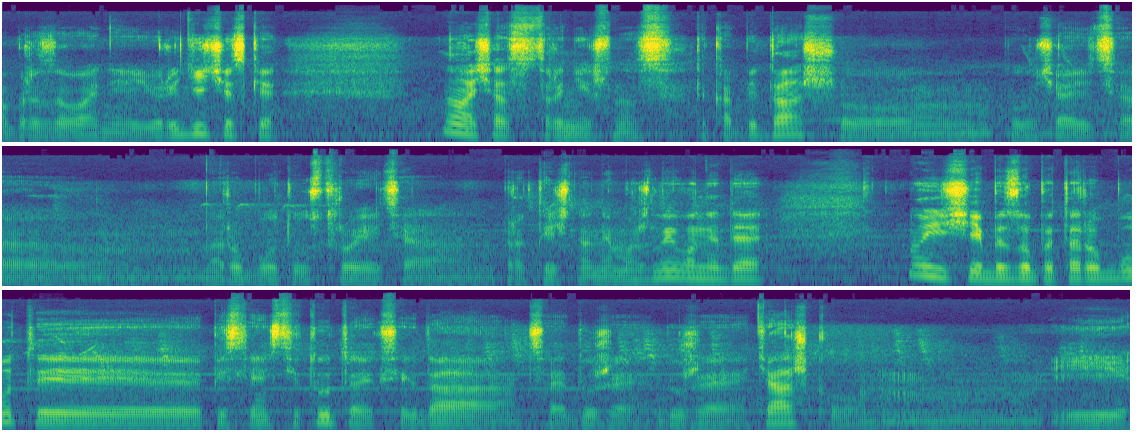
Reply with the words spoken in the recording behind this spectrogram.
образування юридичне. Ну а зараз ж у нас така біда, що виходить, на роботу устроїтися практично неможливо ніде. Ну і ще без опиту роботи після інституту, як завжди, це дуже дуже тяжко і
